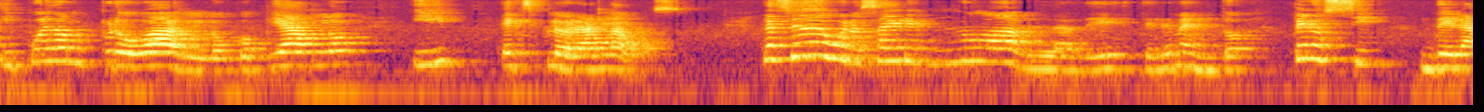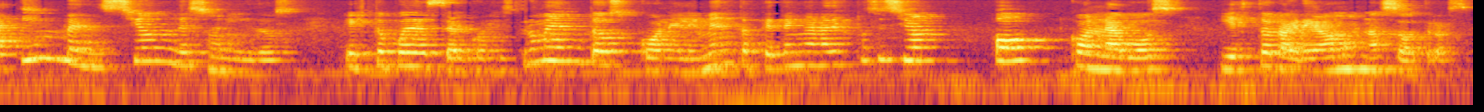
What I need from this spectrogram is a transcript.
y puedan probarlo, copiarlo y explorar la voz. La ciudad de Buenos Aires no habla de este elemento, pero sí de la invención de sonidos. Esto puede ser con instrumentos, con elementos que tengan a disposición o con la voz y esto lo agregamos nosotros.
